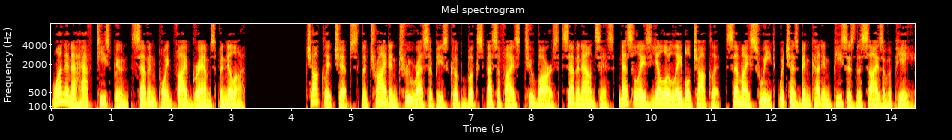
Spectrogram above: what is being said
1 and a half teaspoon 7.5 grams vanilla Chocolate chips the tried and true recipes cookbook specifies 2 bars 7 ounces, Nestlé's yellow label chocolate, semi-sweet, which has been cut in pieces the size of a pea.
